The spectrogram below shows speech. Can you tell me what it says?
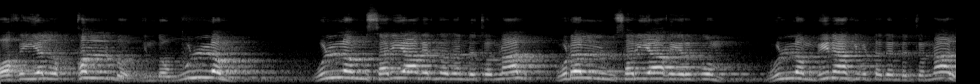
வகையல் கல்பு இந்த உள்ளம். உள்ளம் சரியாக இருந்தது என்று சொன்னால் உடல் சரியாக இருக்கும். உள்ளம் வீணாகிவிட்டது என்று சொன்னால்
